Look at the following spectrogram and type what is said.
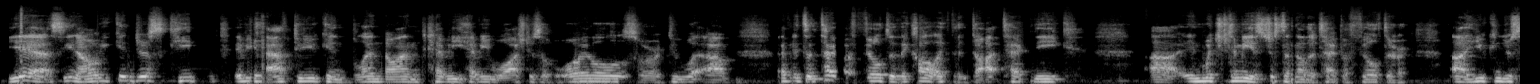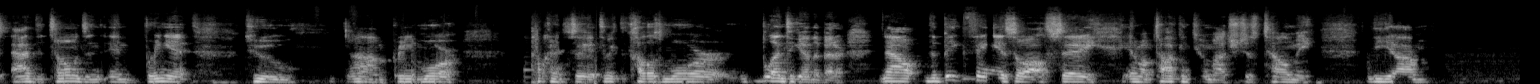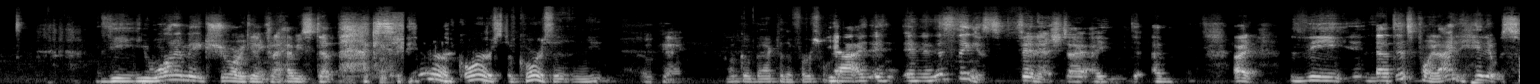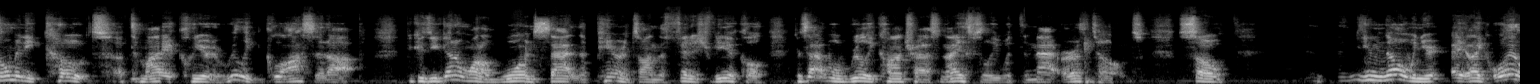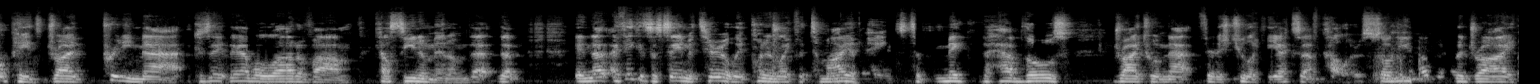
Yes, you know you can just keep if you have to. You can blend on heavy, heavy washes of oils or do. Um, it's a type of filter. They call it like the dot technique uh, in which to me is just another type of filter. Uh, you can just add the tones and, and bring it to um, bring it more. How can I say it to make the colors more blend together better? Now the big thing is, so I'll say, and if I'm talking too much, just tell me. The um, the you want to make sure again. Can I have you step back? Yeah, of course, of course. You, okay. I'll go back to the first one. Yeah, and, and, and this thing is finished. I, I, I, all right. The at this point, I'd hit it with so many coats of Tamiya Clear to really gloss it up, because you're going to want a worn satin appearance on the finished vehicle, because that will really contrast nicely with the matte earth tones. So, you know, when you're like oil paints dry pretty matte because they, they have a lot of um, calcium in them that that and that I think it's the same material they put in like the Tamiya paints to make have those dry to a matte finish too, like the XF colors. So they're going to dry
